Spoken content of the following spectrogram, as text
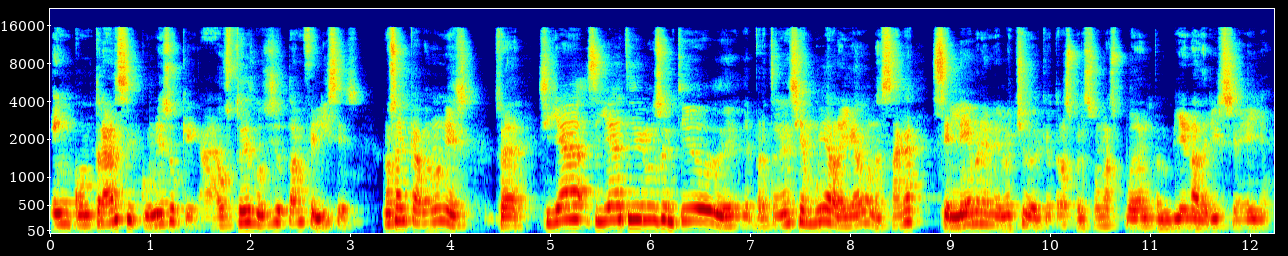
encontrarse con eso que a ustedes los hizo tan felices. No sean cabrones. O sea, si ya, si ya tienen un sentido de, de pertenencia muy arraigado a la saga, celebren el hecho de que otras personas puedan también adherirse a ella.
